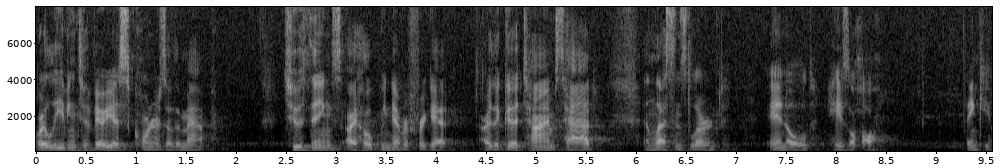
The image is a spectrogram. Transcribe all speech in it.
or leaving to various corners of the map, Two things I hope we never forget are the good times had and lessons learned in Old Hazel Hall. Thank you.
